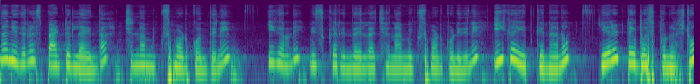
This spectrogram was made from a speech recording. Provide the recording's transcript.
ನಾನು ಇದನ್ನು ಸ್ಪ್ಯಾಟುಲೆಯಿಂದ ಚೆನ್ನಾಗಿ ಮಿಕ್ಸ್ ಮಾಡ್ಕೊತೀನಿ. ಈಗ ನೋಡಿ ವಿಸ್ಕರಿಂದ ಎಲ್ಲ ಚೆನ್ನಾಗಿ ಮಿಕ್ಸ್ ಮಾಡ್ಕೊಂಡಿದ್ದೀನಿ. ಈಗ ಇದಕ್ಕೆ ನಾನು ಎರಡು ಟೇಬಲ್ ಸ್ಪೂನಷ್ಟು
